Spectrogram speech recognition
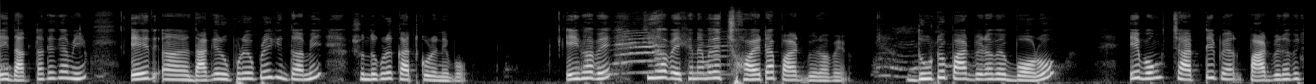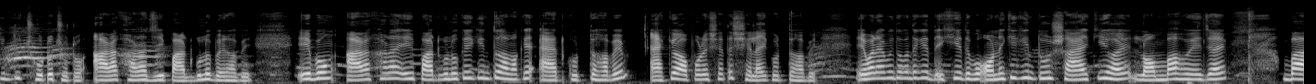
এই দাগটাকে আমি, এর দাগের উপরে উপরে কিন্তু আমি সুন্দর করে কাট করে নেব। এইভাবে কি হবে? এখানে আমাদের ছয়টা পার্ট বেরোবে। দুটো পার্ট বেরোবে বড় এবং চারটে পার্ট বের হবে কিন্তু ছোট ছোট আড়া খাড়া যে পার্টগুলো বের হবে। এবং আড়া খাড়া এই পার্টগুলোকেই কিন্তু আমাকে অ্যাড করতে হবে, একে অপরের সাথে সেলাই করতে হবে। এবার আমি তোমাদেরকে দেখিয়ে দেবো, অনেকে কিন্তু সায়া কী হয়, লম্বা হয়ে যায় বা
